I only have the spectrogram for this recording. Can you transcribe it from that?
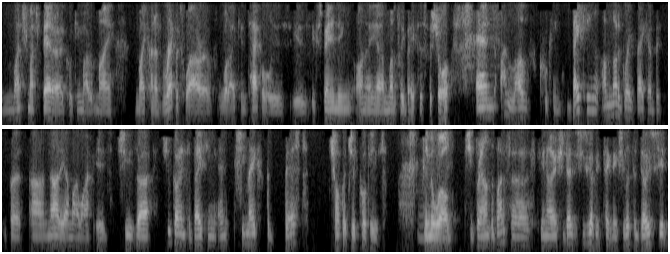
much much better at cooking. My my my kind of repertoire of what I can tackle is is expanding on a uh, monthly basis for sure, and I love cooking. Baking, I'm not a great baker, but but uh, Nadia, my wife, is. She's uh she's got into baking, and she makes the best chocolate chip cookies mm. in the world. She browns the butter first. You know, she does. She's got this technique. She lets the dough sit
